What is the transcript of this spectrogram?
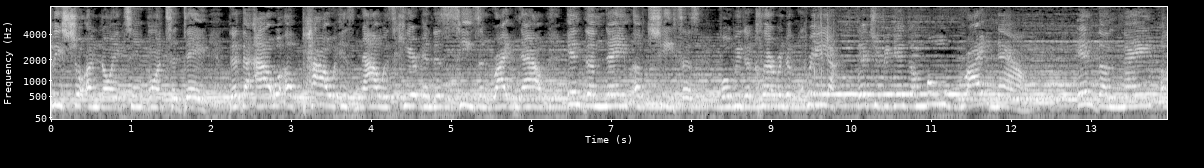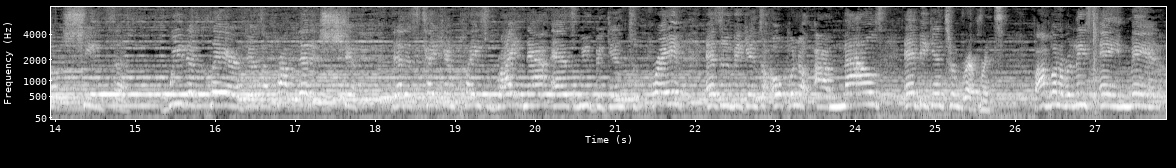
Release your anointing on today that the hour of power is now, is here in this season right now in the name of Jesus. For we declare and decree that you begin to move right now in the name of Jesus. We declare there's a prophetic shift that is taking place right now as we begin to pray, as we begin to open up our mouths and begin to reverence. I'm going to release, amen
